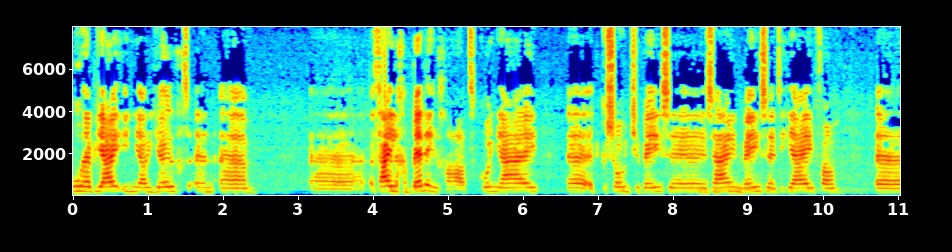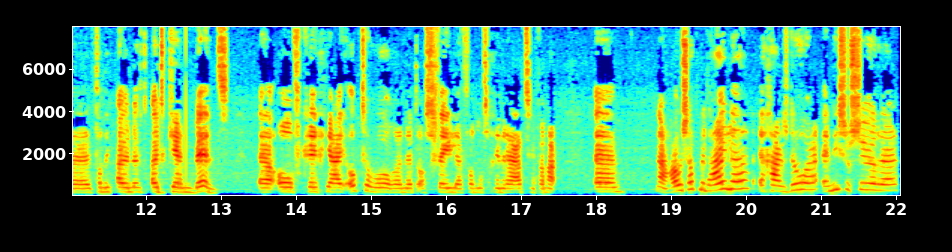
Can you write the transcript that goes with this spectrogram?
Hoe heb jij in jouw jeugd een, uh, een veilige bedding gehad? Kon jij het persoontje wezen, zijn, wezen die jij van, van de, uit, uit de kern bent? of kreeg jij ook te horen, net als velen van onze generatie, van nou, ehm, nou hou eens op met huilen en ga eens door en niet zo zeuren.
